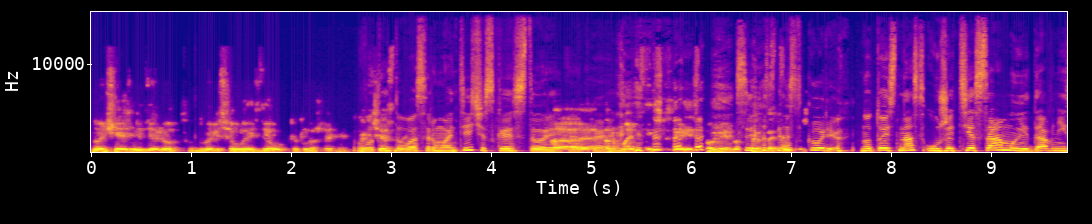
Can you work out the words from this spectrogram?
Но через неделю вот вылечил и сделал предложение. Вот честно. это у вас романтическая история а, какая. Романтическая история. Связанная с корью. Ну, то есть нас уже те самые давние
